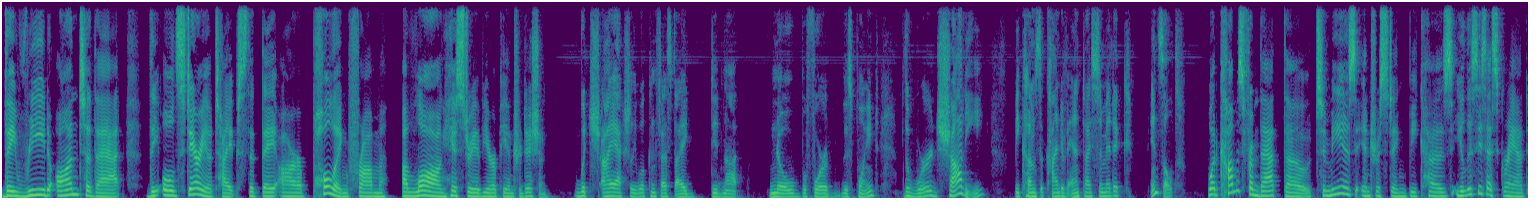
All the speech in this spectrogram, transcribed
they read onto that the old stereotypes that they are pulling from a long history of European tradition. Which I actually will confess I did not know before this point. The word shoddy becomes a kind of anti Semitic insult. What comes from that, though, to me is interesting because Ulysses S. Grant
